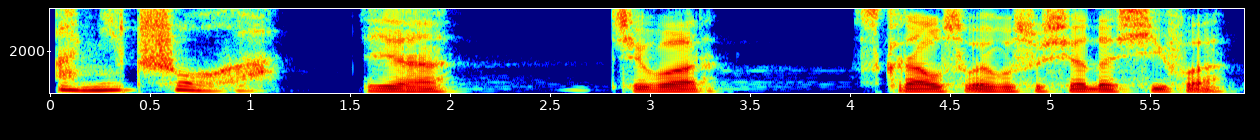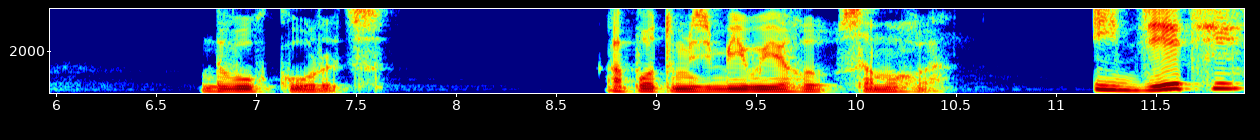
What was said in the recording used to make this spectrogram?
а нічога. Я цівар скраў свайго суседа сіфа двух курыц, а потым збіў яго самога. І дзеці,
